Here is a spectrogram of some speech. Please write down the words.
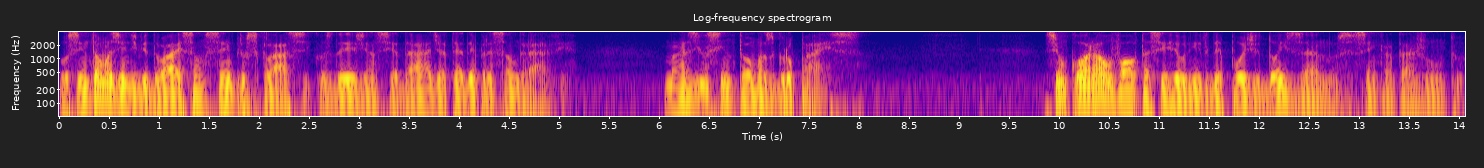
Os sintomas individuais são sempre os clássicos, desde ansiedade até depressão grave. Mas e os sintomas grupais? Se um coral volta a se reunir depois de dois anos sem cantar junto,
